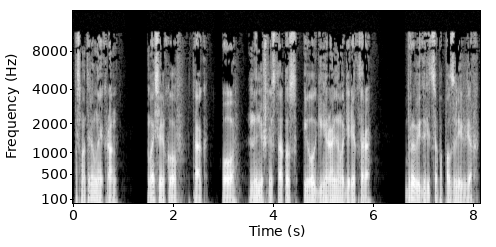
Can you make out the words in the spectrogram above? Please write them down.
посмотрел на экран. «Васильков, так, о, нынешний статус ИО генерального директора». Брови Грица поползли вверх.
